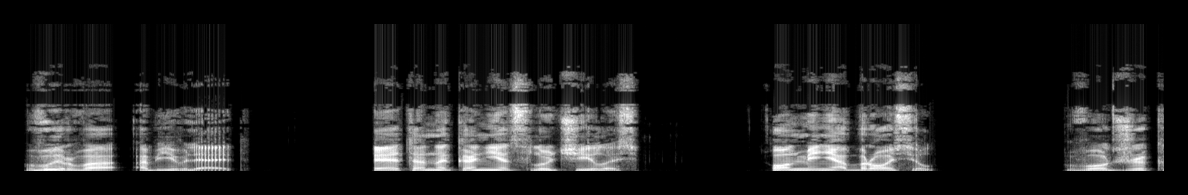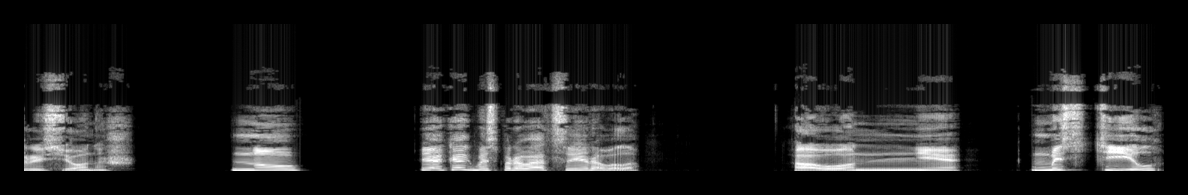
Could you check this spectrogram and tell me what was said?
вырва объявляет. Это, наконец, случилось. Он меня бросил. Вот же крысеныш. Ну, я как бы спровоцировала. А он не мстил,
